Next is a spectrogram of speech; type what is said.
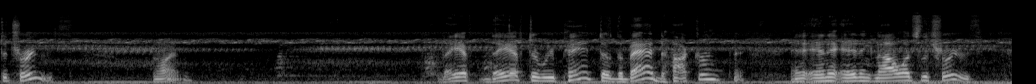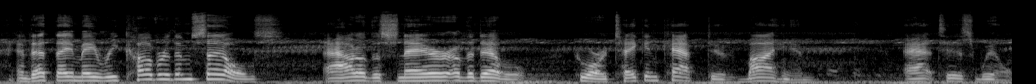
the truth, right? They have they have to repent of the bad doctrine and, and, and acknowledge the truth, and that they may recover themselves out of the snare of the devil, who are taken captive by him at his will.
